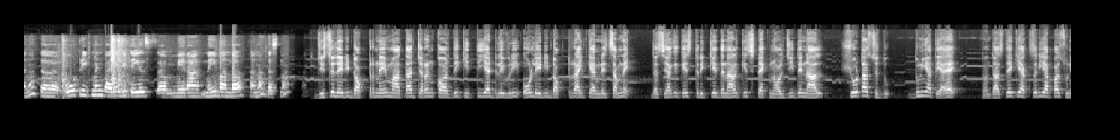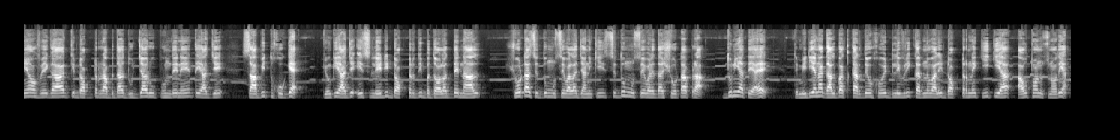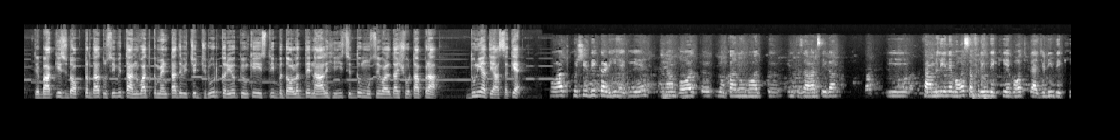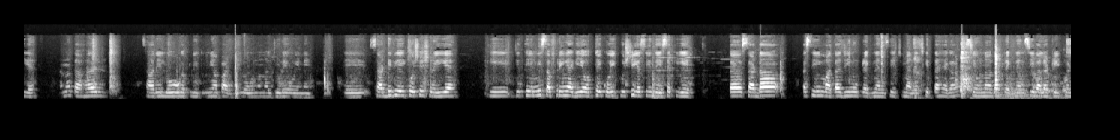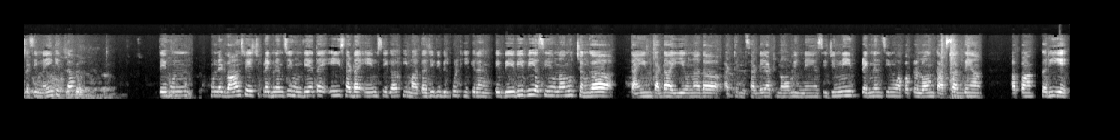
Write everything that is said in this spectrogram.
ਹੈਨਾ? ਤਾਂ ਉਹ ਟ੍ਰੀਟਮੈਂਟ ਬਾਰੇ ਡਿਟੇਲਸ ਮੇਰਾ ਨਹੀਂ ਬੰਦਾ ਹੈਨਾ? ਦੱਸਣਾ। ਜਿਸ ਲੇਡੀ ਡਾਕਟਰ ਨੇ ਮਾਤਾ ਚਰਨ ਕੌਰ ਦੀ ਕੀਤੀ ਹੈ ਡਿਲੀਵਰੀ, ਉਹ ਲੇਡੀ ਡਾਕਟਰ ਆਈ ਕੈਮਰੇ ਸਾਹਮਣੇ ਦੱਸਿਆ ਕਿ ਕਿਸ ਤਰੀਕੇ ਦੇ ਨਾਲ, ਕਿਸ ਟੈਕਨੋਲੋਜੀ ਦੇ ਨਾਲ ਛੋਟਾ ਸਿੱਧੂ ਦੁਨੀਆ ਤੇ ਆਇਆ ਹੈ ਤੁਹਾਨੂੰ ਦੱਸਦੇ ਕਿ ਅਕਸਰ ਹੀ ਆਪਾਂ ਸੁਣਿਆ ਹੋਵੇਗਾ ਕਿ ਡਾਕਟਰ ਰੱਬ ਦਾ ਦੂਜਾ ਰੂਪ ਹੁੰਦੇ ਨੇ ਤੇ ਅੱਜ ਇਹ ਸਾਬਿਤ ਹੋ ਗਿਆ ਕਿਉਂਕਿ ਅੱਜ ਇਸ ਲੇਡੀ ਡਾਕਟਰ ਦੀ ਬਦੌਲਤ ਦੇ ਨਾਲ ਛੋਟਾ ਸਿੱਧੂ ਮੂਸੇਵਾਲਾ, ਯਾਨੀ ਕਿ ਸਿੱਧੂ ਮੂਸੇਵਾਲੇ ਦਾ ਛੋਟਾ ਭਰਾ ਦੁਨੀਆ ਤੇ ਆਇਆ ਹੈ। ਤੇ ਮੀਡੀਆ ਨਾਲ ਗੱਲਬਾਤ ਕਰਦੇ ਹੋਏ ਡਿਲੀਵਰੀ ਕਰਨ ਵਾਲੀ ਡਾਕਟਰ ਨੇ ਕੀ ਕੀਤਾ ਆਓ ਤੁਹਾਨੂੰ ਸੁਣਾਉਂਦੇ ਹਾਂ। ਤੇ ਬਾਕੀ ਇਸ ਡਾਕਟਰ ਦਾ ਤੁਸੀਂ ਵੀ ਧੰਨਵਾਦ ਕਮੈਂਟਾਂ ਦੇ ਵਿੱਚ ਜਰੂਰ ਕਰਿਓ ਕਿਉਂਕਿ ਇਸ ਦੀ ਬਦੌਲਤ ਦੇ ਨਾਲ ਹੀ ਸਿੱਧੂ ਮੂਸੇਵਾਲੇ ਦਾ ਛੋਟਾ ਭਰਾ ਦੁਨੀਆ ਤੇ ਆ ਸਕਿਆ। ਬਹੁਤ ਖੁਸ਼ੀ ਦੀ ਘੜੀ ਹੈਗੀ ਹੈ ਹਨਾ, ਬਹੁਤ ਲੋਕਾਂ ਨੂੰ ਬਹੁਤ ਇੰਤਜ਼ਾਰ ਸੀਗਾ ਕਿ ਫੈਮਿਲੀ ਨੇ ਬਹੁਤ ਸਫਰਿੰਗ ਦੇਖੀ ਹੈ ਬਹੁਤ ਟ੍ਰੈਜੇਡੀ ਦੇਖੀ ਹੈ ਹਨਾ, ਤਾਂ ਹਰ ਸਾਰੇ ਲੋਕ, ਆਪਣੀ ਦੁਨੀਆ ਭਰ ਦੇ ਲੋਕ ਉਹਨਾਂ ਨਾਲ ਜੁੜੇ ਹੋਏ ਨੇ। ਤੇ ਸਾਡੀ ਵੀ ਇਹੀ ਕੋਸ਼ਿਸ਼ ਰਹੀ ਹੈ ਕਿ ਜਿੱਥੇ ਇੰਨੀ ਸਫਰਿੰਗ ਹੈਗੀ ਹੈ ਉੱਥੇ ਕੋਈ ਖੁਸ਼ੀ ਅਸੀਂ ਦੇ ਸਕੀਏ, ਤਾਂ ਸਾਡਾ, ਅਸੀਂ ਮਾਤਾ ਜੀ ਨੂੰ ਪ੍ਰੈਗਨੈਂਸੀ ਚ ਮੈਨੇਜ ਕੀਤਾ ਹੈਗਾ। ਅਸੀਂ ਉਹਨਾਂ ਦਾ ਪ੍ਰੈਗਨੈਂਸੀ ਵਾਲਾ ਟ੍ਰੀਟਮੈਂਟ ਅਸੀਂ ਨਹੀਂ ਕੀਤਾ। ਤੇ ਹੁਣ ਹੁਣ ਐਡਵਾਂਸ ਸਟੇਜ ਚ ਪ੍ਰੈਗਨੈਂਸੀ ਹੁੰਦੀ ਹੈ, ਤਾਂ ਇਹ ਸਾਡਾ ਏਮ ਸੀਗਾ ਕਿ ਮਾਤਾ ਜੀ ਵੀ ਬਿਲਕੁਲ ਠੀਕ ਰਹਿਣ ਤੇ ਬੇਬੀ ਵੀ ਅਸੀਂ ਉਹਨਾਂ ਨੂੰ ਚੰਗਾ ਟਾਈਮ ਕੱਢ ਆਈਏ, ਉਹਨਾਂ ਦਾ 8 8.5 9 ਮਹੀਨੇ ਅਸੀਂ ਜਿੰਨੀ ਪ੍ਰੈਗਨੈਂਸੀ ਨੂੰ ਆਪਾਂ ਪ੍ਰੋਲੋਂਗ ਕਰ ਸਕਦੇ ਹਾਂ, ਆਪਾਂ ਕਰੀਏ।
